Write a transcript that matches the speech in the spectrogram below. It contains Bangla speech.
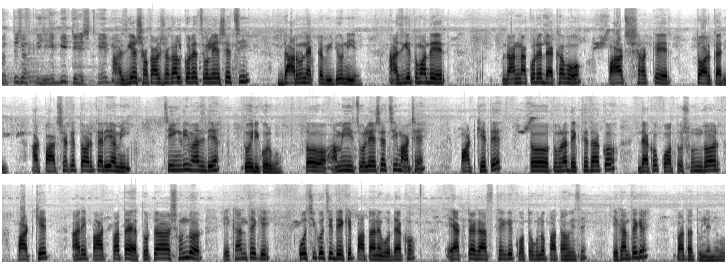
সত্যি সত্যি হেভি টেস্ট হেভি আজকে সকাল সকাল করে চলে এসেছি দারুণ একটা ভিডিও নিয়ে। আজকে তোমাদের রান্না করে দেখাবো পাট শাকের তরকারি। আর পাট শাকের তরকারি আমি চিংড়ি মাছ দিয়ে তৈরি করব। তো আমি চলে এসেছি মাঠে পাট খেতে। তো তোমরা দেখতে থাকো, দেখো কত সুন্দর পাট ক্ষেত। আর এই পাট পাতা এতটা সুন্দর, এখান থেকে কচি কচি দেখে পাতা নেব, দেখো। একটা গাছ থেকে কতগুলো পাতা হয়েছে? এখান থেকে পাতা তুলে নেব।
